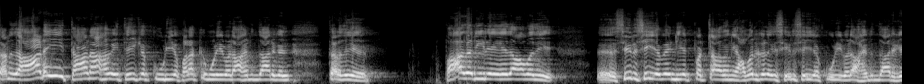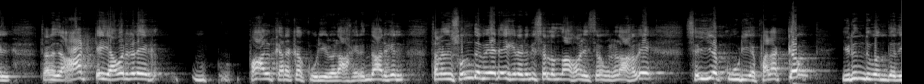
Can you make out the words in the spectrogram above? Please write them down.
தனது ஆடையை தானாகவே தேய்க்கக்கூடிய பழக்கமுடையவர்களாக இருந்தார்கள். தனது பாதரியிலே ஏதாவது சீர் செய்ய வேண்டி ஏற்பட்டால் அதனை அவர்களே சீர் செய்யக்கூடியவர்களாக இருந்தார்கள். தனது ஆட்டை அவர்களே பால் கறக்கக்கூடியவர்களாக இருந்தார்கள். தனது சொந்த வேலைகளை நபி சொல்லாஹ் அலிஸ்வர்களாகவே அவர்களாகவே செய்யக்கூடிய பழக்கம் இருந்து வந்தது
